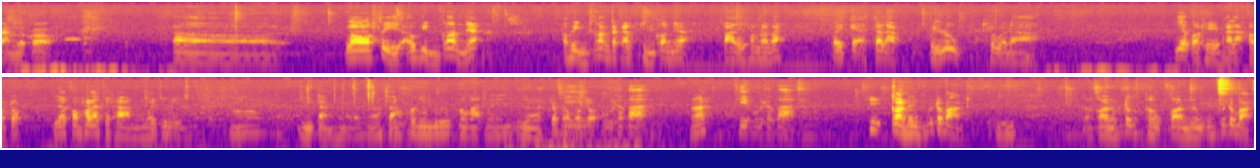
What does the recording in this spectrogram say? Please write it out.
ต่างๆแล้วก็เอ่อรอสี่เอาหินก้อนเนี้ย เอาหินก้อนตะกันหินก้อนเนี้ย ไปทำอะไรไหมไปแกะสลักเป็นรูปเทวดา เรียกว่าเทพารักเขาตก แล้วก็พระราชทานไว้ที่นี่ อ๋อต่างๆแล้วก็สร้าบางงคนยังไม่รู้ประวัติเลยเนี่ยเจ้าพ่อเขาตกพุทธบาทฮะที่พุทธบาทนะที่ก่อนถึงพุทธบาทอืมก่อนถึงพุทธก่อนถึงพุทธบาท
